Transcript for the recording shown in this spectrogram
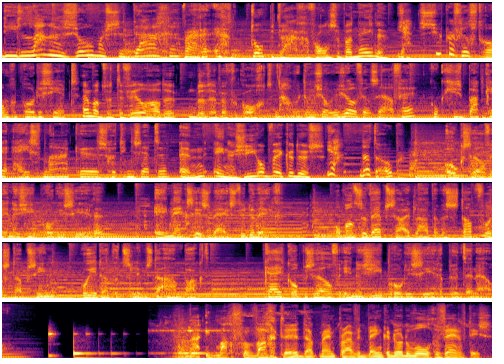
Die lange zomerse dagen... waren echt topdagen voor onze panelen. Ja, superveel stroom geproduceerd. En wat we teveel hadden, dat hebben we verkocht. Nou, we doen sowieso veel zelf, hè. Koekjes bakken, ijs maken, schutting zetten. En energie opwekken dus. Ja, dat ook. Ook zelf energie produceren? Enexis wijst u de weg. Op onze website laten we stap voor stap zien hoe je dat het slimste aanpakt. Kijk op zelfenergieproduceren.nl Nou, ik mag verwachten dat mijn private banker door de wol geverfd is.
